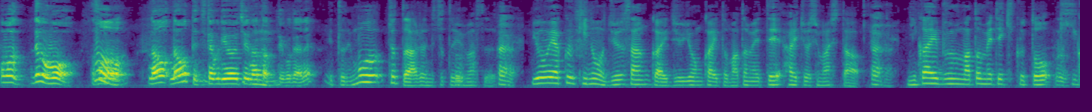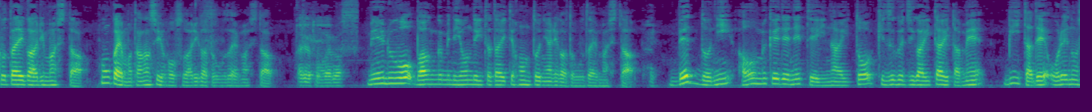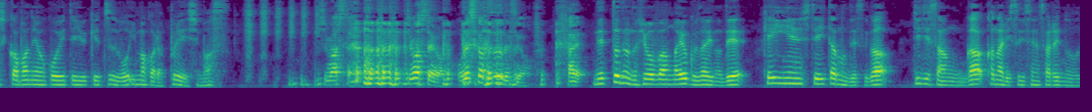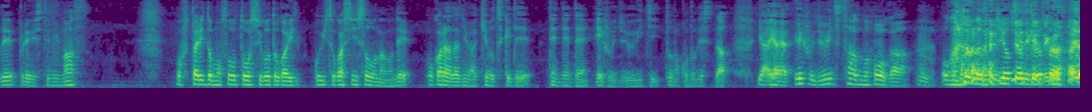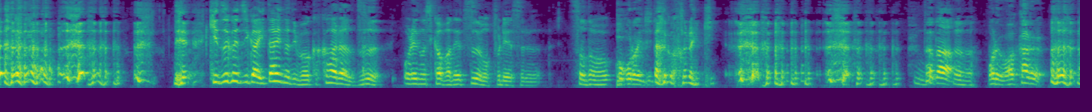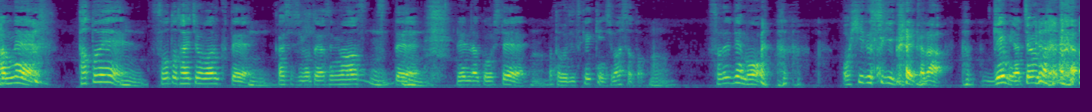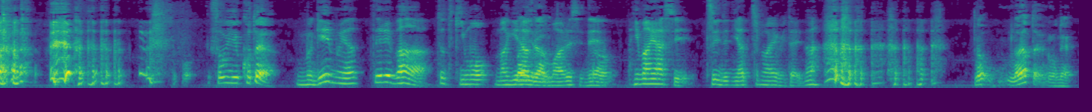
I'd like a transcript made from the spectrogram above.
もう、でももう、ももう、治治って自宅療養中になったっていうことやね。えっとね、もうちょっとあるんでちょっと読みます。はいはい。ようやく昨日13回、14回とまとめて拝聴しました。はいはい。2回分まとめて聞くとうん聞き応えがありました。今回も楽しい放送ありがとうございました。ありがとうございます。メールを番組で読んでいただいて本当にありがとうございました。はいベッドに仰向けで寝ていないと傷口が痛いため、ビータで俺の屍を越えてゆけ2を今からプレイします。来ましたよ。来ましたよ。俺しか2ですよ。はい。ネットでの評判が良くないので、敬遠していたのですが、ジジさんがかなり推薦されるのでプレイしてみます。お二人とも相当仕事がお忙しそうなので、お体には気をつけて、てんてんてん F11 とのことでした。いやいや、F11 さんの方が、お体に気をつけてください。で、傷口が痛いのにもかかわらず、俺の屍2をプレイする。その、心意気。心意気。ただ、うん、俺わかる。あのね、たとえ、相当体調悪くて、会社仕事休みますっつって、連絡をして、当日欠勤しましたと。それでも、お昼過ぎぐらいから、ゲームやっちゃうみたいな。そういうことや。まあ、ゲームやってれば、ちょっと気も紛らうのもあるしね。うん、暇やし、ついでにやっちまえみたいな。な、なんやったんやろうね。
